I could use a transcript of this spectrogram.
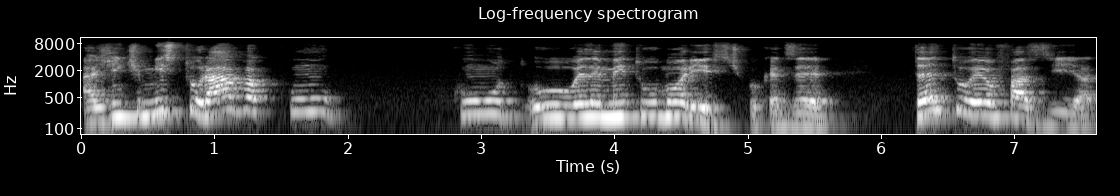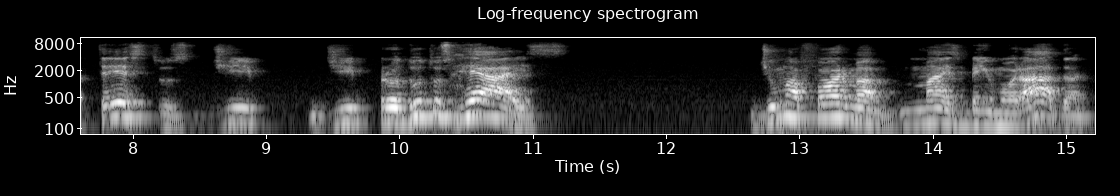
a gente misturava com, com o, o elemento humorístico, quer dizer, tanto eu fazia textos de, de produtos reais de uma forma mais bem-humorada,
